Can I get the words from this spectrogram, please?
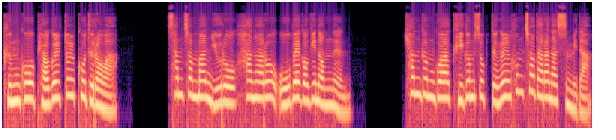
금고 벽을 뚫고 들어와 3천만 유로 한화로 500억이 넘는 현금과 귀금속 등을 훔쳐 달아났습니다.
